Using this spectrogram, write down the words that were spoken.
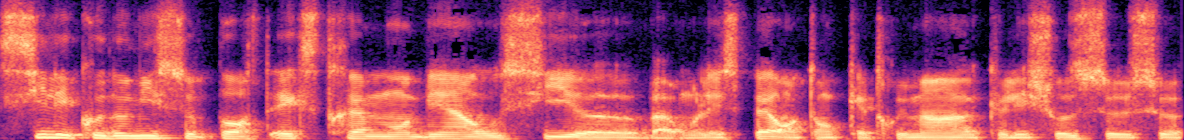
Si l'économie se porte extrêmement bien aussi, euh, bah, on l'espère en tant qu'être humain, que les choses se, se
